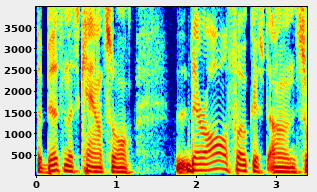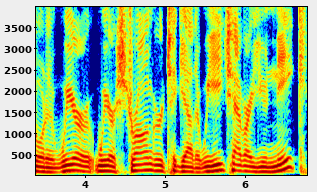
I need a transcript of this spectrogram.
the Business Council, they're all focused on sort of we are we are stronger together. We each have our unique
